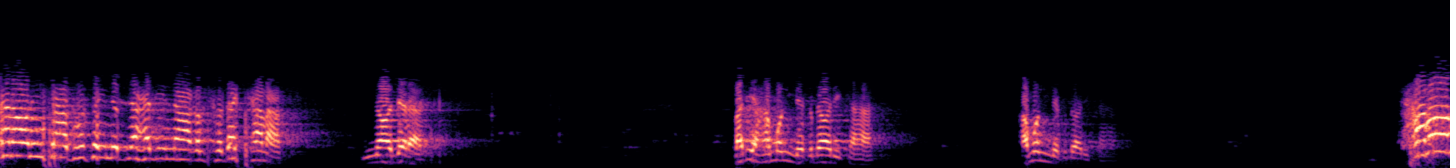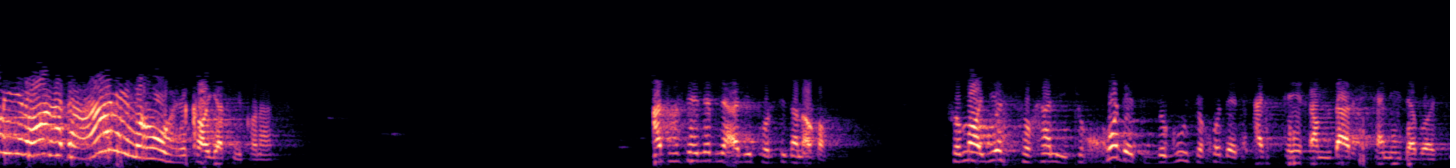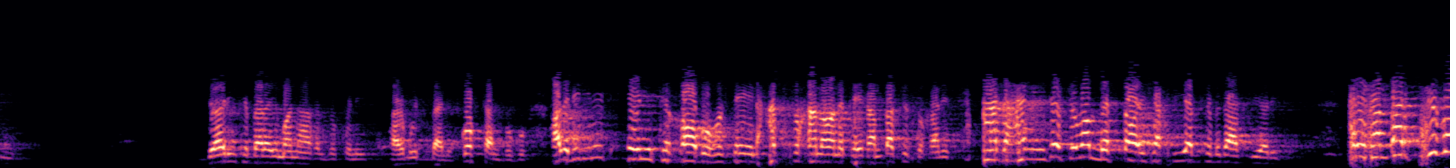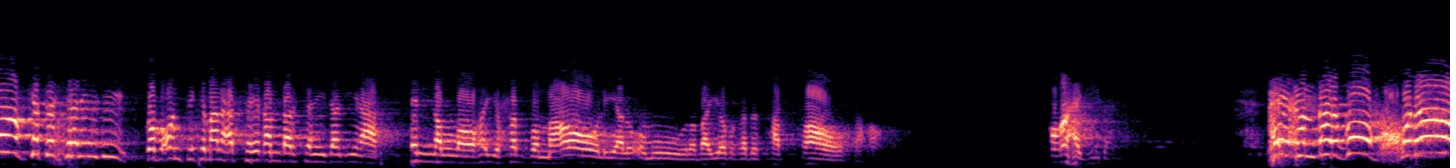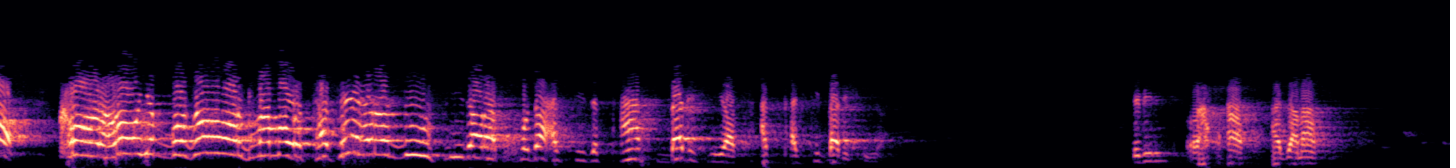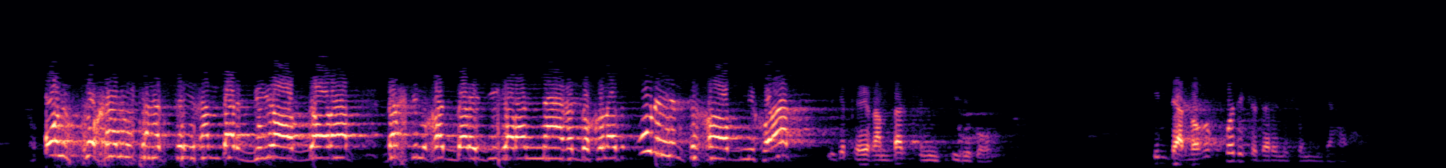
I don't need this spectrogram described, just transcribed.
سخنانی که از حسین ابن علی نقل شده کم است. نادر است. ولی همون مقداری که هست. همون مقداری که هست. تمام اینها از همین روح حکایت می کند از حسین ابن علی پرسیدن آقا شما یه سخنی که خودت به گوش خودت از پیغمبر شنیده باشی داری که برای ما نقل بکنید فرمود بله. گفتن بگو. حالا ببینید انتخاب حسین از سخنان پیغمبر چه سخنی از همینجا شما مفتاح شخصیت که به دست بیارید. پیغمبر چی گفت که تو شنیدی؟ گفت اون که من از پیغمبر شنیدم این است. ان الله یحب معالی الامور و یبغض صفاتها آقا عجیبه. پیغمبر گفت خدا کارهای بزرگ مرتفع را دوست میدارد. خدا از چیز پس بدش میاد از پستی بدش میاد. ببینید رفعت عظمت. اون سخنی که از پیغمبر بیاد دارد وقتی می‌خواد برای دیگران نقل بکند اون انتخاب می‌کند. میگه پیغمبر چنین چیزی گفت. این در واقع خودش داره نشون می‌دهد.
